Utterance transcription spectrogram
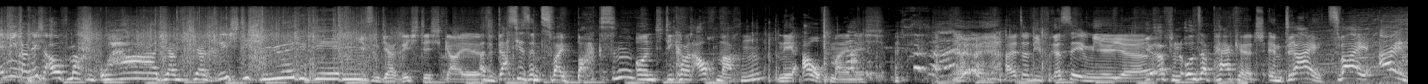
Emmy noch nicht aufmachen. Oha, die haben sich ja richtig Mühe gegeben. Die sind ja richtig geil. Also das hier sind zwei Boxen und die kann man auch machen. Nee, auf meine ich. Alter, die Fresse, Emilie. Wir öffnen unser Package in 3, 2, 1.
